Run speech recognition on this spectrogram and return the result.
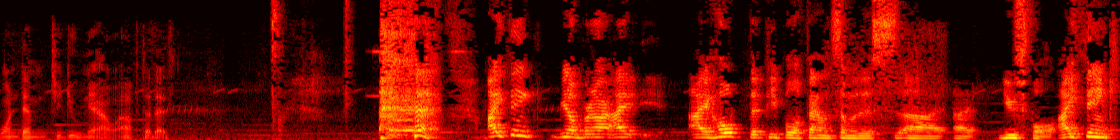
want them to do now after this? I think, you know, Bernard, I, I hope that people have found some of this uh, uh, useful. I think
